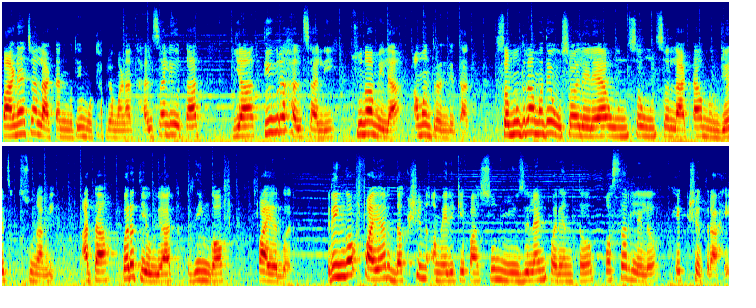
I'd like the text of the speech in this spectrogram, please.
पाण्याच्या लाटांमध्ये मोठ्या प्रमाणात हालचाली होतात. या तीव्र हालचाली सुनामीला आमंत्रण देतात. समुद्रामध्ये उसळलेल्या उंच उंच लाटा म्हणजेच सुनामी. आता परत येऊयात रिंग ऑफ फायरवर रिंग ऑफ फायर दक्षिण अमेरिकेपासून न्यूझीलंड पर्यंत पसरलेलं हे क्षेत्र आहे.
